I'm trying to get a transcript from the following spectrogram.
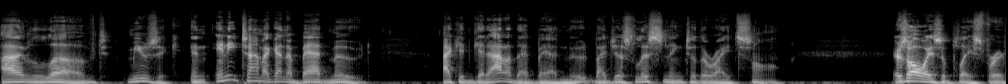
I loved music. And anytime I got in a bad mood, I could get out of that bad mood by just listening to the right song. There's always a place for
